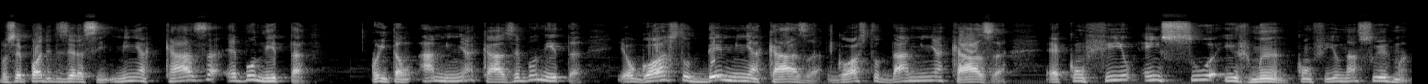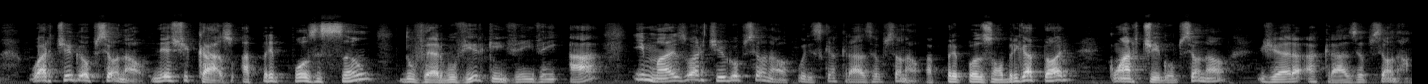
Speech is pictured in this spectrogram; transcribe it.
Você pode dizer assim: minha casa é bonita. Ou então, a minha casa é bonita. Eu gosto de minha casa, gosto da minha casa. É, confio em sua irmã, confio na sua irmã. O artigo é opcional. Neste caso, a preposição do verbo vir, quem vem, vem a, e mais o artigo opcional. Por isso que a crase é opcional. A preposição obrigatória com artigo opcional gera a crase opcional.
